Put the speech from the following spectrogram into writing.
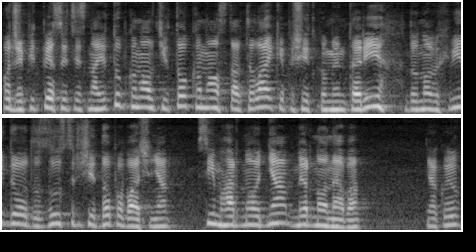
Отже, підписуйтесь на YouTube канал, TikTok канал, ставте лайки, пишіть коментарі. До нових відео, до зустрічі, до побачення. Всім гарного дня, мирного неба. Дякую.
